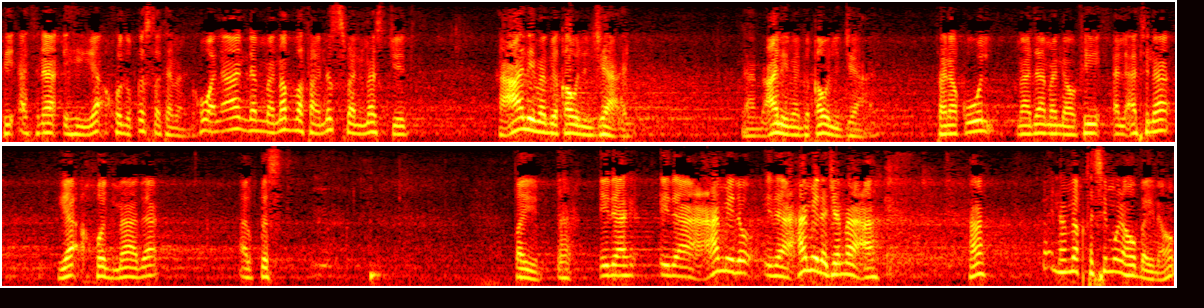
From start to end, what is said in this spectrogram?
في أثنائه يأخذ قسط تمامه. هو الآن لما نظف نصف المسجد علم بقول الجاعل. نعم علم بقول الجاعل. فنقول ما دام أنه في الأثنى يأخذ ماذا؟ القسط. طيب. إذا إذا عملوا إذا عمل جماعة ها فإنهم يقتسمونه بينهم.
